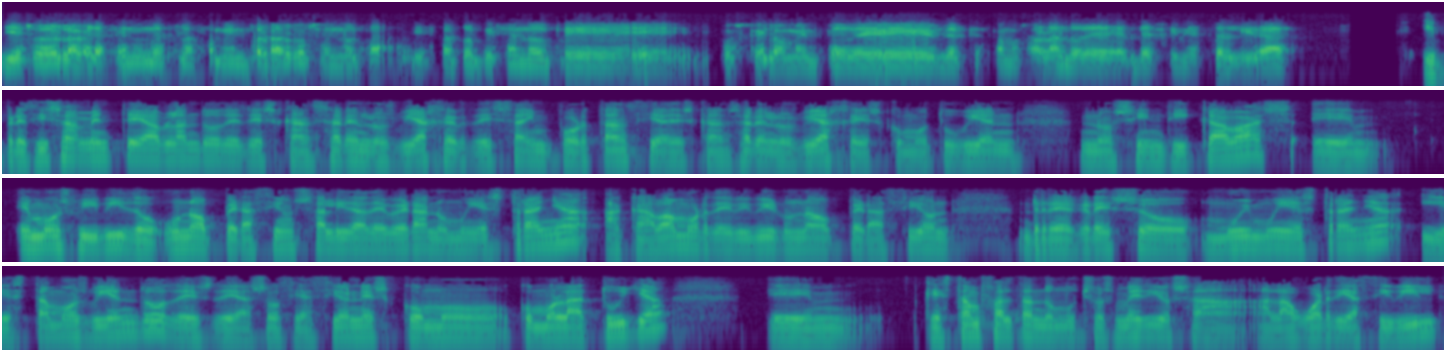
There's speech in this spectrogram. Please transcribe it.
Y eso, la verdad, que en un desplazamiento largo se nota y está propiciando que, pues, que el aumento de, del que estamos hablando, de, de siniestralidad. Y precisamente hablando de descansar en los viajes, de esa importancia de descansar en los viajes, como tú bien nos indicabas, eh, hemos vivido una operación salida de verano muy extraña, acabamos de vivir una operación regreso muy, muy extraña y estamos viendo desde asociaciones como, como la tuya eh, que están faltando muchos medios a, la Guardia Civil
